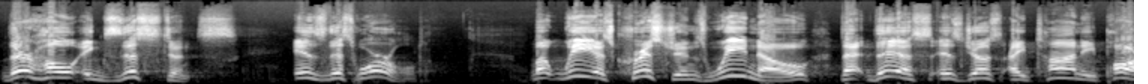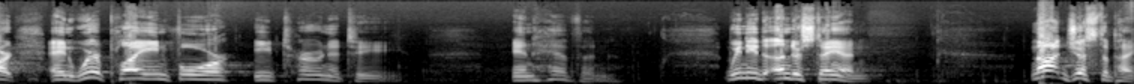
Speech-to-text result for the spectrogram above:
their whole existence is this world. But we as Christians, we know that this is just a tiny part and we're playing for eternity in heaven we need to understand not just the pain,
